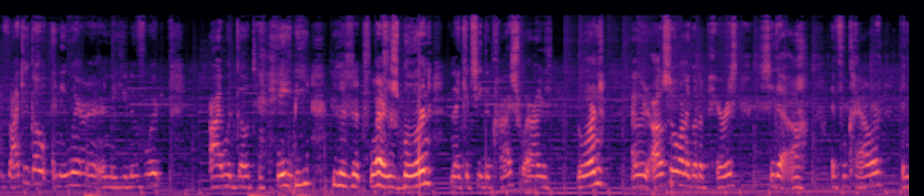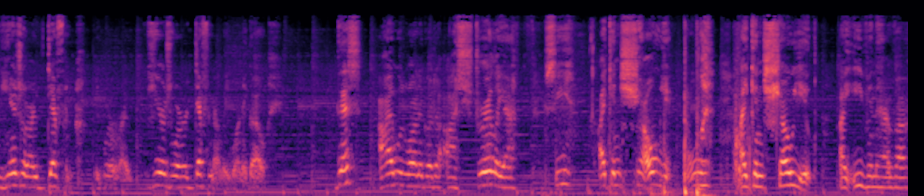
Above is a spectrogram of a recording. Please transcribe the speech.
If I could go anywhere in the universe, I would go to Haiti because it's where I was born and I could see the crash where I was born. I would also want to go to Paris to see the uh, Eiffel Tower. And here's where I definitely where I here's where I definitely want to go. This I would want to go to Australia. See, I can show you. I can show you. I even have a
